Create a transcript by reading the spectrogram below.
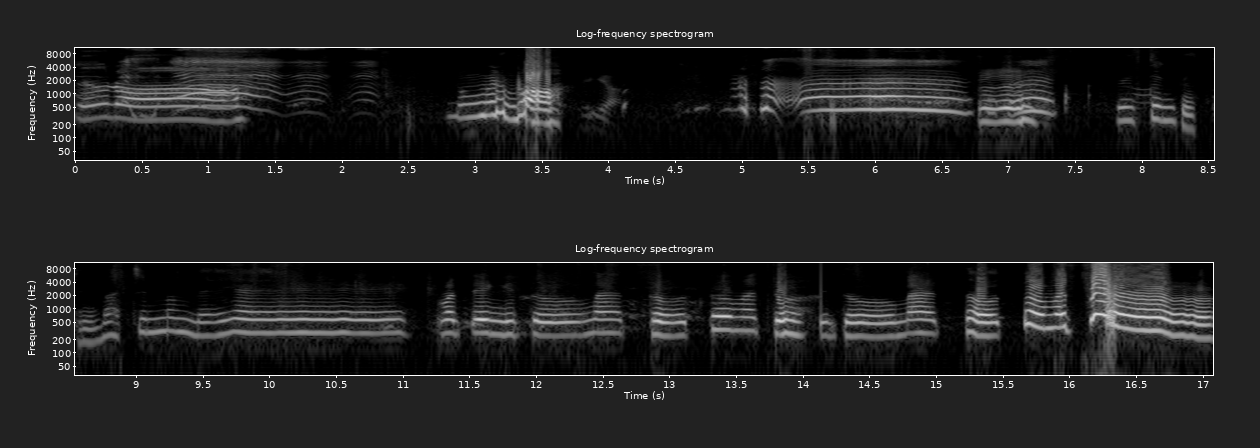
왜 울어 눈물 봐 불탱불탱 맛진 몸매에 맛쟁이 토마토 토마토 토마토 토마토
